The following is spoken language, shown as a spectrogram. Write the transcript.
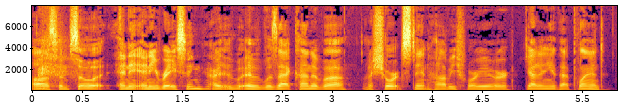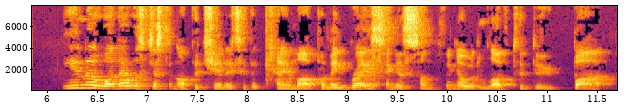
awesome. So, uh, any any racing? Or, uh, was that kind of a, a short stint hobby for you, or got any of that planned? You know what? That was just an opportunity that came up. I mean, racing is something I would love to do, but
